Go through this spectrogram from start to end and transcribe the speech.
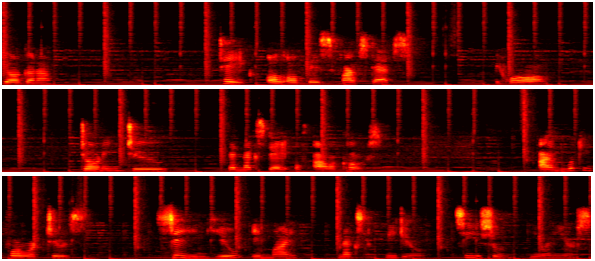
you're gonna take all of these five steps before turning to the next day of our course. I'm looking forward to seeing you in my next video. See you soon, New and Year's.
